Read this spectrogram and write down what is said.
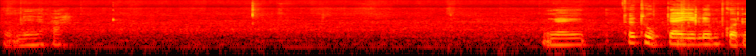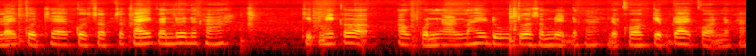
แบบนี้นะคะ ไงถ้าถูกใจอย่าลืมกดไลค์กดแชร์กด subscribe กันด้วยนะคะ คลิปนี้ก็เอาผลงานมาให้ดูตัวสำเร็จนะคะ เดี๋ยวขอเก็บได้ก่อนนะคะ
